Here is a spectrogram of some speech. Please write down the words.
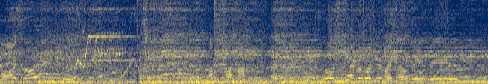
よしナイス。投資150枚3000円です。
